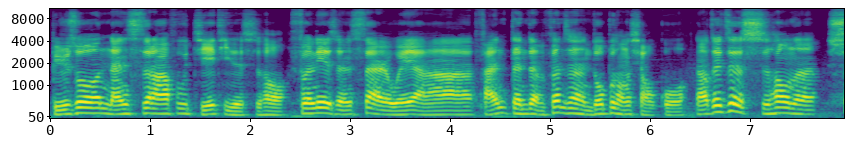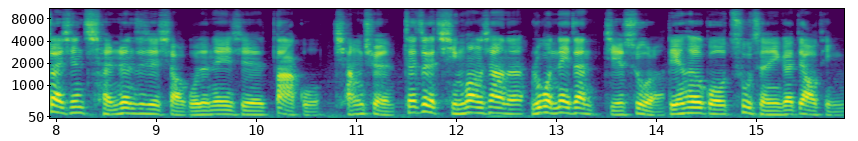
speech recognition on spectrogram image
比如说南斯拉夫解体的时候，分裂成塞尔维亚啊，反正等等，分成很多不同小国。然后在这个时候呢，率先承认这些小国的那一些大国强权。在这个情况下呢，如果内战结束了，联合国促成一个调停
